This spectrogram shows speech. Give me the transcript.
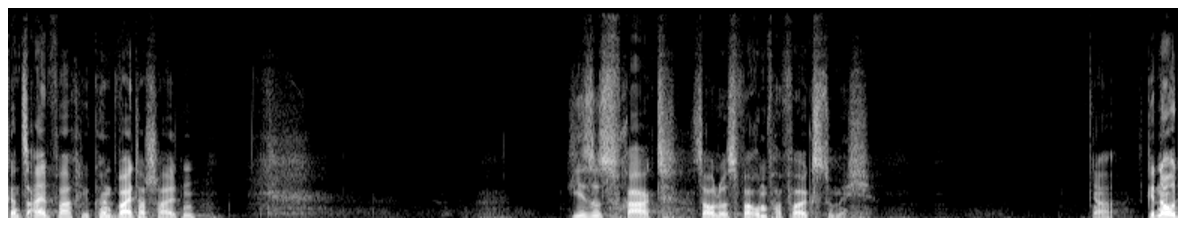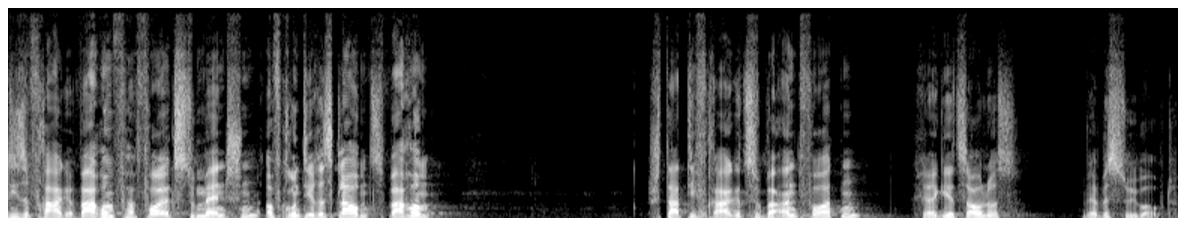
ganz einfach, ihr könnt weiterschalten. Jesus fragt Saulus, warum verfolgst du mich? Ja, Genau diese Frage. Warum verfolgst du Menschen aufgrund ihres Glaubens? Warum? Statt die Frage zu beantworten, reagiert Saulus, wer bist du überhaupt?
